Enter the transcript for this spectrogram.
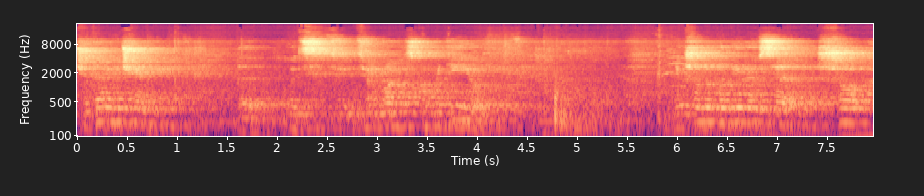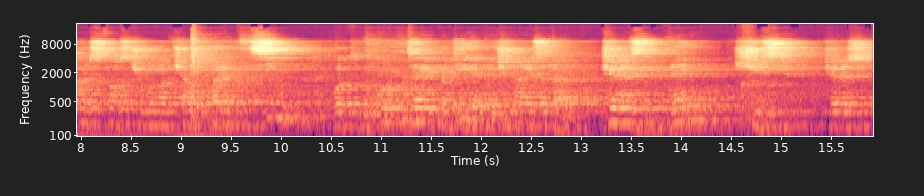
читаючи е, цю, цю подію, якщо ми подивимося, що Христос чому навчав перед цим, от ця подія починається так. Через день шість, через,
